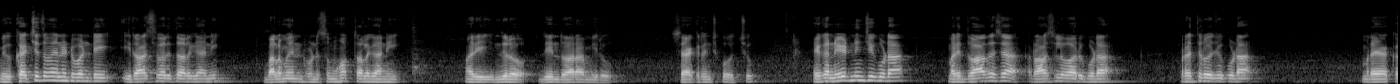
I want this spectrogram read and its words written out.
మీకు ఖచ్చితమైనటువంటి ఈ రాశి ఫలితాలు కానీ బలమైనటువంటి సుముహూర్తాలు కానీ మరి ఇందులో దీని ద్వారా మీరు సేకరించుకోవచ్చు. ఇక నేటి నుంచి కూడా మరి ద్వాదశ రాసుల వారు కూడా ప్రతిరోజు కూడా మరి యొక్క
